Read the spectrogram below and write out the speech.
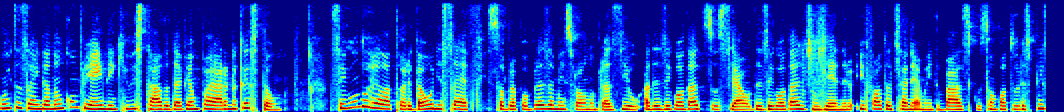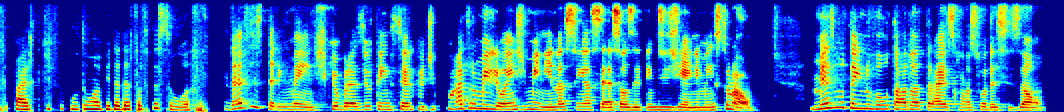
Muitos ainda não compreendem que o Estado deve amparar na questão. Segundo o relatório da Unicef sobre a pobreza menstrual no Brasil, a desigualdade social, desigualdade de gênero e falta de saneamento básico são fatores principais que dificultam a vida dessas pessoas. Deve-se ter em mente que o Brasil tem cerca de 4 milhões de meninas sem acesso aos itens de higiene menstrual. Mesmo tendo voltado atrás com a sua decisão,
